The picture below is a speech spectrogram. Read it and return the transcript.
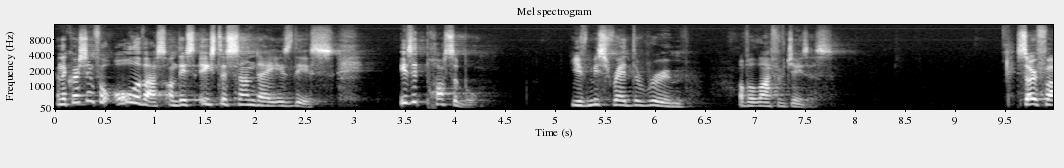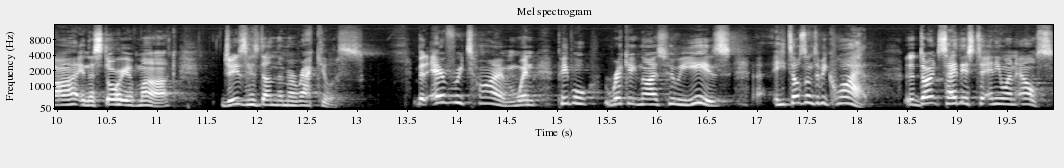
And the question for all of us on this Easter Sunday is this Is it possible you've misread the room of the life of Jesus? So far in the story of Mark, Jesus has done the miraculous. But every time when people recognize who he is, he tells them to be quiet. Don't say this to anyone else.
